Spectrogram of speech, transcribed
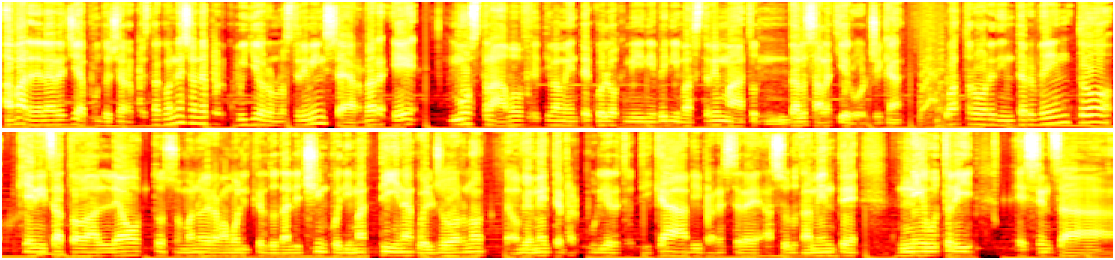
A valle della regia appunto c'era questa connessione per cui io ero uno streaming server e mostravo effettivamente quello che mi veniva streamato dalla sala chirurgica. Quattro ore di intervento che è iniziato alle 8, insomma noi eravamo lì credo dalle 5 di mattina quel giorno, ovviamente per pulire tutti i cavi, per essere assolutamente neutri e senza,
